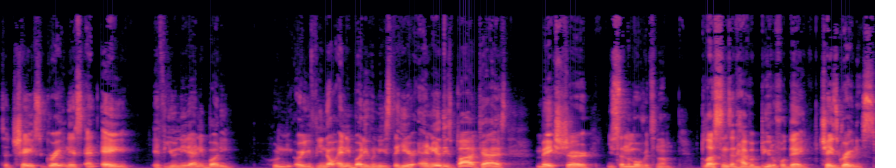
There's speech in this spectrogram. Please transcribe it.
to chase greatness. And A, if you need anybody who, or if you know anybody who needs to hear any of these podcasts, make sure you send them over to them. Blessings and have a beautiful day. Chase greatness.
